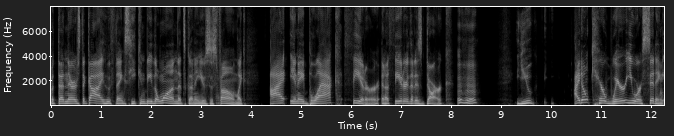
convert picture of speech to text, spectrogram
but then there's the guy who thinks he can be the one that's going to use his phone. Like, I, in a black theater, in a theater that is dark, mm-hmm. you. I don't care where you are sitting,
